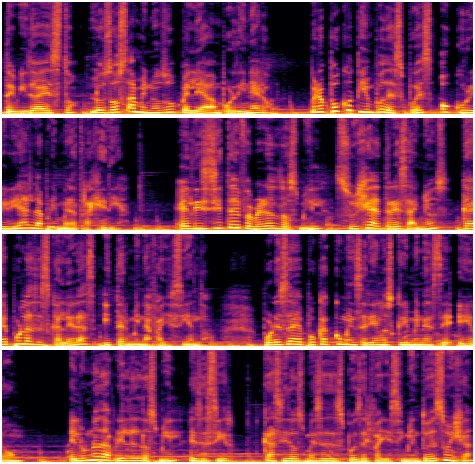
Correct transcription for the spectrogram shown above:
Debido a esto, los dos a menudo peleaban por dinero, pero poco tiempo después ocurriría la primera tragedia. El 17 de febrero del 2000, su hija de 3 años cae por las escaleras y termina falleciendo. Por esa época comenzarían los crímenes de Eom. El 1 de abril del 2000, es decir, casi dos meses después del fallecimiento de su hija,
